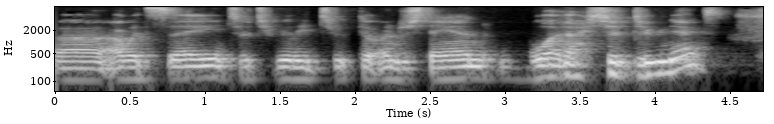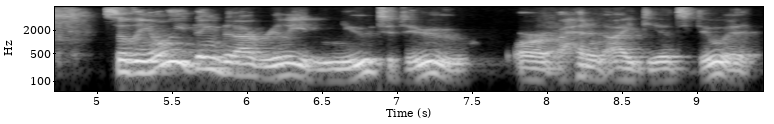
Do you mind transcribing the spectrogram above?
uh, i would say to, to really to, to understand what i should do next so the only thing that i really knew to do or i had an idea to do it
